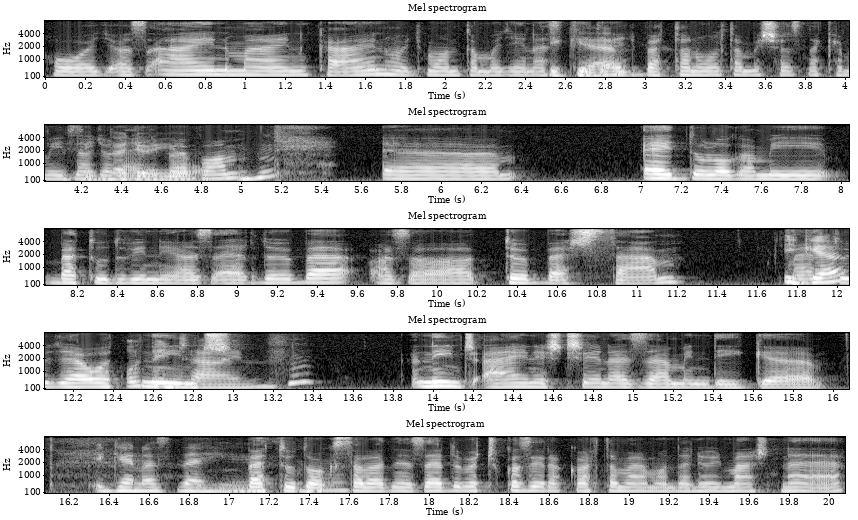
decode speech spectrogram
hogy az ein, mein, kein, hogy mondtam, hogy én ezt Igen. így egybe tanultam, és ez nekem így ez nagyon, nagyon egybe jó. van. Uh-huh. Egy dolog, ami be tud vinni az erdőbe, az a többes szám. Igen, mert ugye ott, ott nincs, nincs nincs ájn, és én ezzel mindig Igen, az nehéz. be tudok uh-huh. szaladni az erdőbe, csak azért akartam elmondani, hogy más ne.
